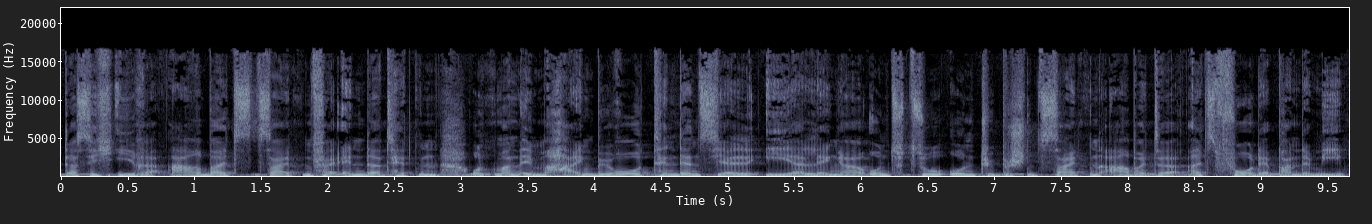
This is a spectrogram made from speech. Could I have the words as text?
dass sich ihre Arbeitszeiten verändert hätten und man im Heimbüro tendenziell eher länger und zu untypischen Zeiten arbeite als vor der Pandemie.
